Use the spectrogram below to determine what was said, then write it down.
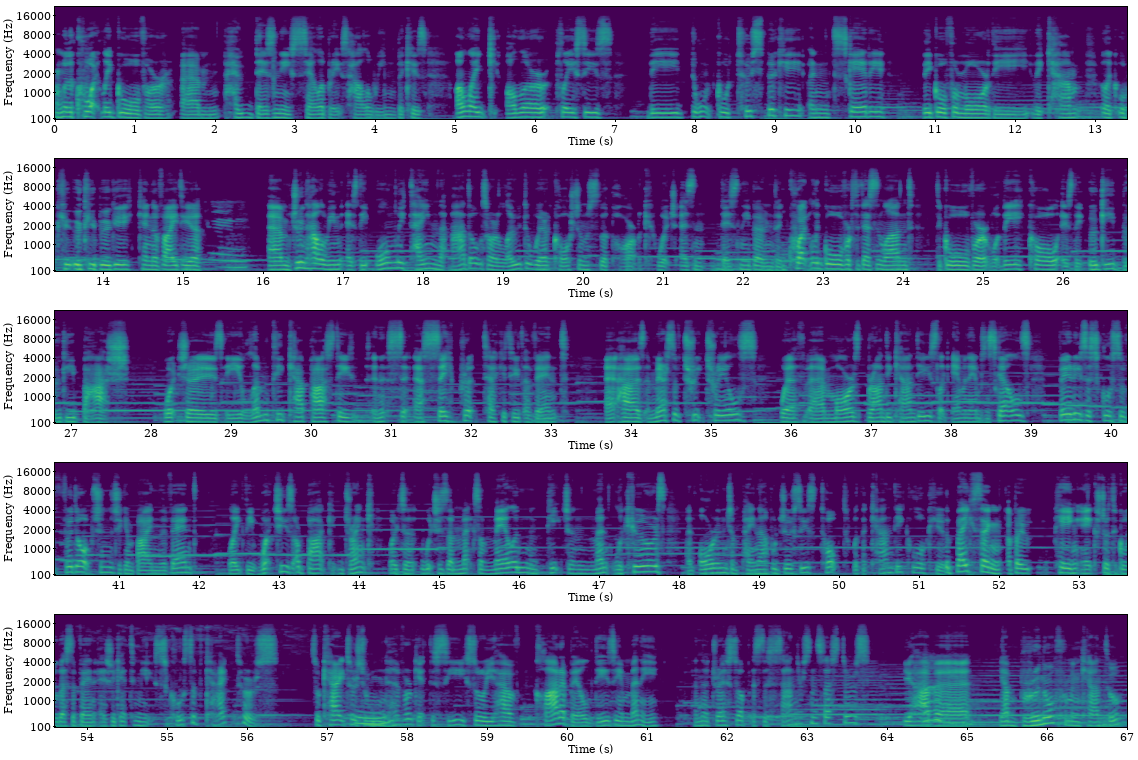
I'm going to quickly go over um, how Disney celebrates Halloween because, unlike other places, they don't go too spooky and scary. They go for more the the camp, like Ookie Ookie Boogie kind of idea. Mm. Um, during Halloween, it's the only time that adults are allowed to wear costumes to the park, which isn't Disney bound. And quickly go over to Disneyland to go over what they call is the Oogie Boogie Bash, which is a limited capacity and it's a separate ticketed event. It has immersive treat trails with uh, Mars brandy candies like M&Ms and Skittles, various exclusive food options you can buy in the event, like the Witches Are Back drink, which is, which is a mix of melon and peach and mint liqueurs and orange and pineapple juices topped with a candy glow cube. The big thing about paying extra to go to this event is you get to meet exclusive characters. So characters you never get to see. So you have Clarabelle, Daisy and Minnie, and they're dressed up as the Sanderson sisters. You have uh, you have Bruno from Encanto,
